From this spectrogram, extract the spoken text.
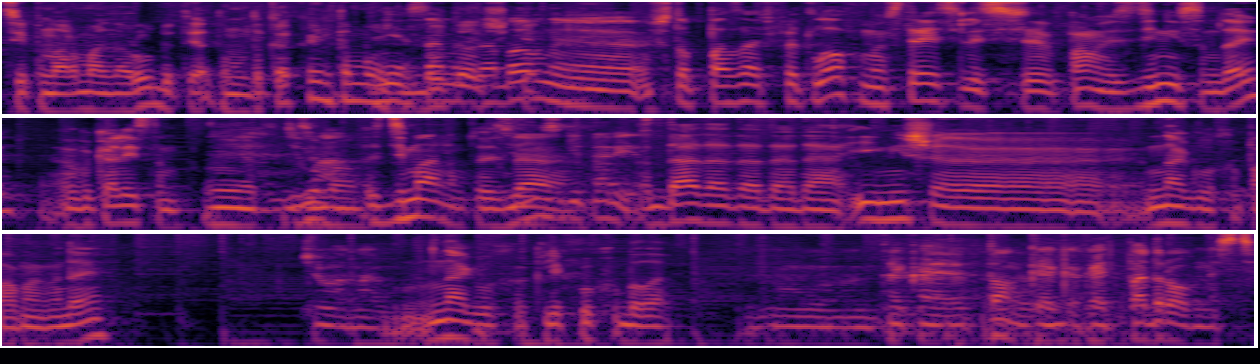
типа нормально рубят. Я думаю, да как они там могут? Не, самое бутылочки? забавное, чтобы позвать Фэтлов, мы встретились, э, по-моему, с Денисом, да, вокалистом? Нет, Диман. С Диманом, то есть, Денис да. гитарист. Да, да, да, да, да. И Миша э, наглухо, по-моему, да? Чего она? Наглухо кликуха была. Ну, такая тонкая какая-то подробность.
